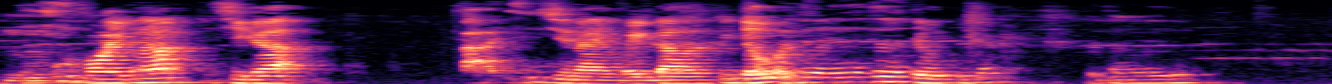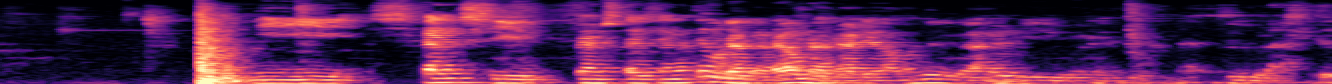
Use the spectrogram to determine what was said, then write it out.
hmm. pokoknya sih gak anjing sih naik begal ke jauh aja aja jauh bisa datang dulu. Di kan si fans station itu udah gak ada udah ada di lama tuh udah ada di 2017 itu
